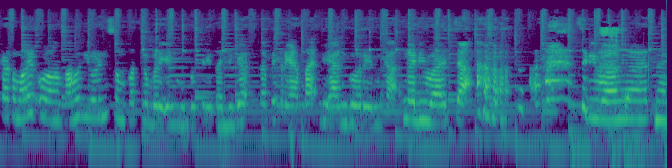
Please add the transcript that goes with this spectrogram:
kak. Kemarin ulang tahun Yulin sempet ngebeliin buku cerita juga tapi ternyata dianggurin kak. Nggak dibaca. Sedih banget. Nah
